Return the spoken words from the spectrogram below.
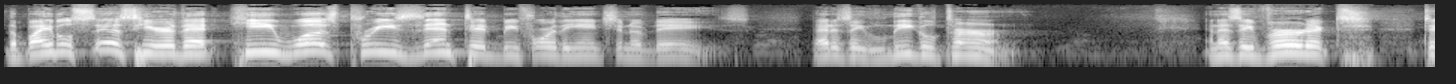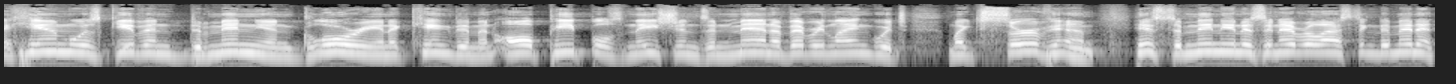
the Bible says here that he was presented before the Ancient of Days. That is a legal term. And as a verdict, to him was given dominion, glory, and a kingdom, and all peoples, nations, and men of every language might serve him. His dominion is an everlasting dominion.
